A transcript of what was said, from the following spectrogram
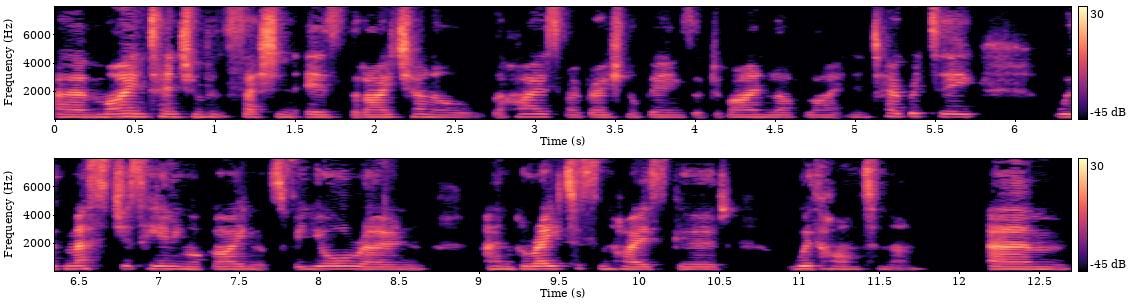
Um, my intention for the session is that I channel the highest vibrational beings of divine love, light, and integrity with messages, healing, or guidance for your own and greatest and highest good with harm to none. Um,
